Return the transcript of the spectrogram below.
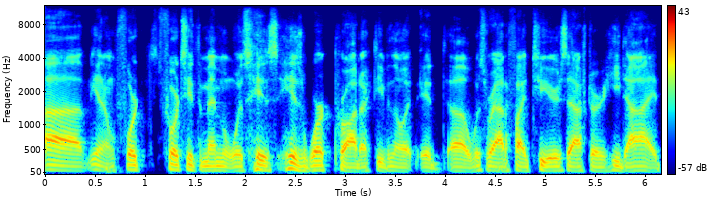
uh, you know, 14th Amendment was his his work product, even though it, it uh, was ratified two years after he died.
